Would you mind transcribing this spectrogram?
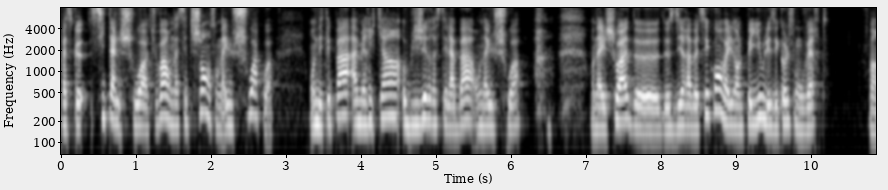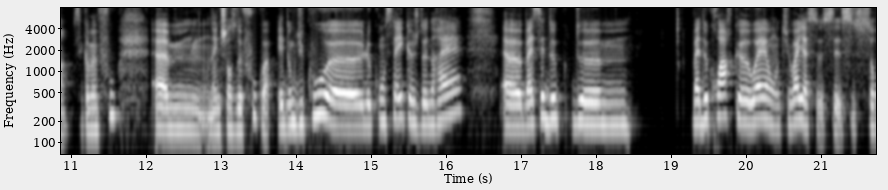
Parce que si t'as le choix, tu vois, on a cette chance, on a eu le choix, quoi. On n'était pas américains obligés de rester là-bas, on a eu le choix. on a eu le choix de, de se dire, ah bah tu sais quoi, on va aller dans le pays où les écoles sont ouvertes. Enfin, c'est quand même fou. Euh, on a une chance de fou, quoi. Et donc du coup, euh, le conseil que je donnerais, euh, bah, c'est de, de bah, de croire que ouais, on, tu vois, il y a ce, ce, ce, de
